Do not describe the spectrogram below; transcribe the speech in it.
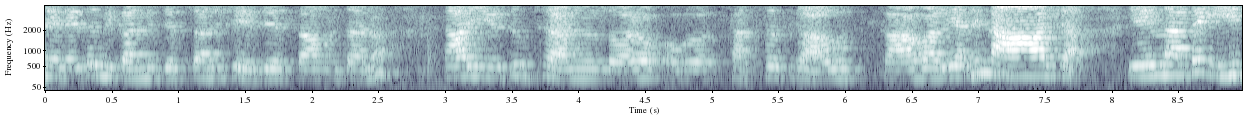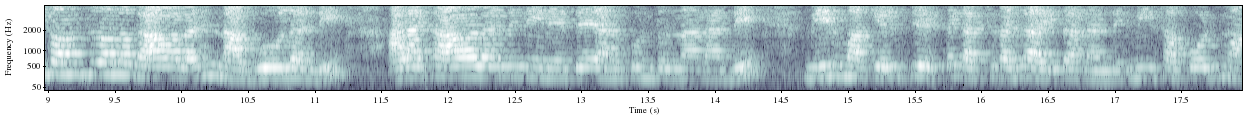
నేనైతే మీకు అన్ని చెప్తాను షేర్ చేస్తా ఉంటాను. నా యూట్యూబ్ ఛానల్ ద్వారా ఒక సక్సెస్ కావ కావాలి అని నా ఆశ. ఏంటంటే ఈ సంవత్సరంలో కావాలని నా గోల్ అండి. అలా కావాలని నేనైతే అనుకుంటున్నానండి. మీరు మాకు హెల్ప్ చేస్తే ఖచ్చితంగా అవుతానండి మీ సపోర్ట్ మా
